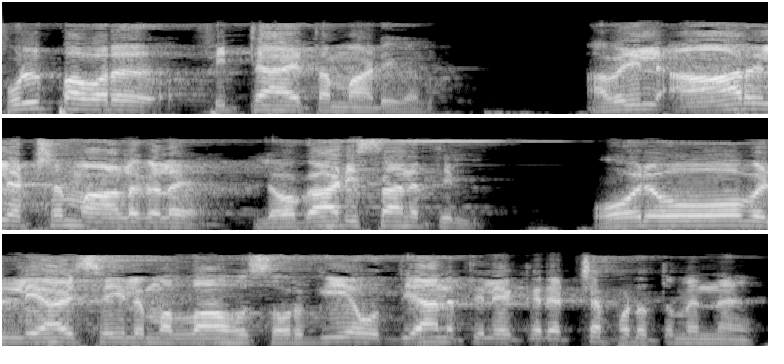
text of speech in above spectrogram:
ഫുൾ പവർ ഫിറ്റായ തമ്മാടികൾ. അവരിൽ ആറ് ലക്ഷം ആളുകളെ ലോകാടിസ്ഥാനത്തിൽ ഓരോ വെള്ളിയാഴ്ചയിലും അള്ളാഹു സ്വർഗീയ ഉദ്യാനത്തിലേക്ക് രക്ഷപ്പെടുത്തുമെന്ന്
